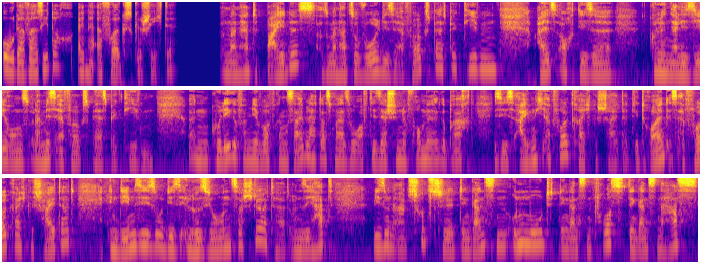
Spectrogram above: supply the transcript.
Oder war sie doch eine Erfolgsgeschichte? Und man hat beides, also man hat sowohl diese Erfolgsperspektiven als auch diese Kolonialisierungs- oder Misserfolgsperspektiven. Ein Kollege von mir, Wolfgang Seibel, hat das mal so auf die sehr schöne Formel gebracht. Sie ist eigentlich erfolgreich gescheitert. Die Treuhand ist erfolgreich gescheitert, indem sie so diese Illusionen zerstört hat. Und sie hat wie so eine Art Schutzschild den ganzen Unmut, den ganzen Frust, den ganzen Hass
